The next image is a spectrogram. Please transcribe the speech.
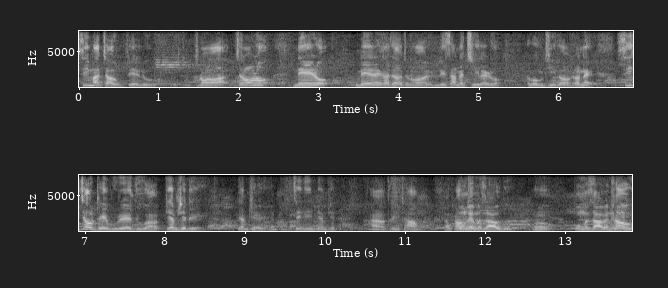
စီးမှာကြောက်တယ်လို့ကျွန်တော်ကကျွန်တော်တော့နဲတော့နဲတဲ့ခါကျတော့ကျွန်တော်ကလေစာနဲ့ခြေလိုက်တော့အကုန်ခြေတော့ဒါနဲ့စီးကြောက်တယ်ဘူးတဲ့သူကပြန်ဖြစ်တယ်ပြန်ဖြစ်တယ်ချင်းချင်းပြန်ဖြစ်တယ်အဲသတိထားမှာကွန်လည်းမစားဘူးသူဟုတ် ကွန်မစားပဲနဲ့စားဘူး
